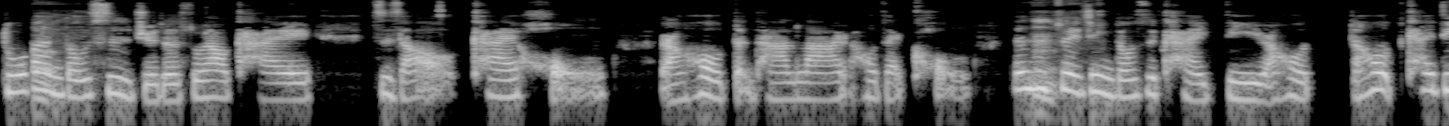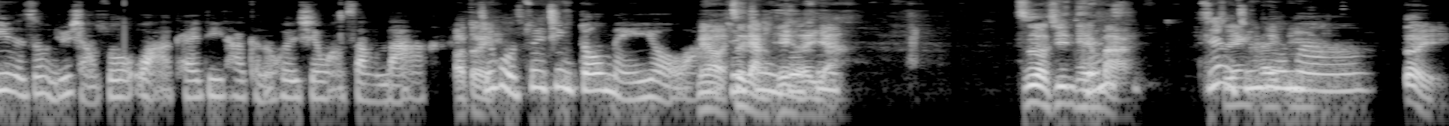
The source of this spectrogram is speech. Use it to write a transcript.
多半都是觉得说要开、嗯、至少开红，然后等它拉，然后再空。但是最近都是开低，然后然后开低的时候你就想说哇，开低它可能会先往上拉，结果最近都没有啊，没有这两天而已，只有今天吧？只有今天吗？对。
